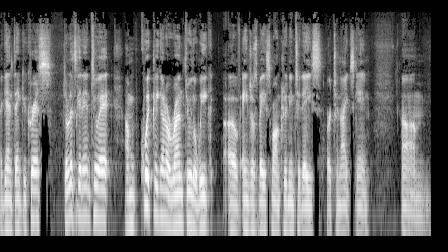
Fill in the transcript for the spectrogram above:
again, thank you, Chris. So let's get into it. I'm quickly to run through the week of Angels baseball, including today's or tonight's game. Um,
